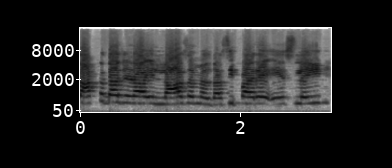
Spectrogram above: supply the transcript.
ਤੱਕ ਦਾ ਜਿਹੜਾ ਇਲਾਜ ਮਿਲਦਾ ਸੀ, ਪਰ ਇਸ ਲਈ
